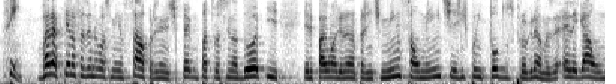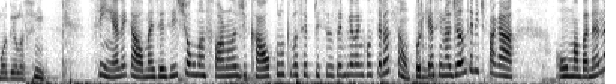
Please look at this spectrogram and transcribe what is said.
Sim. Vale a pena fazer um negócio mensal? Por exemplo, a gente pega um patrocinador e ele paga uma grana pra gente mensalmente e a gente põe em todos os programas. É é legal um modelo assim? Sim, é legal, mas existem algumas fórmulas de cálculo que você precisa sempre levar em consideração. Porque assim, não adianta ele te pagar uma banana,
